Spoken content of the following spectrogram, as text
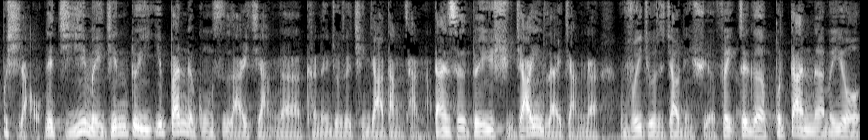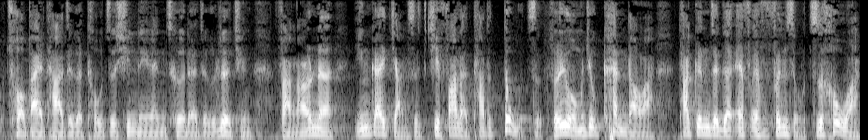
不小。那几亿美金对于一般的公司来讲呢，可能就是倾家荡产了。但是对于许家印来，讲呢，无非就是交点学费。这个不但呢没有挫败他这个投资新能源车的这个热情，反而呢应该讲是激发了他的斗志。所以我们就看到啊，他跟这个 FF 分手之后啊，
